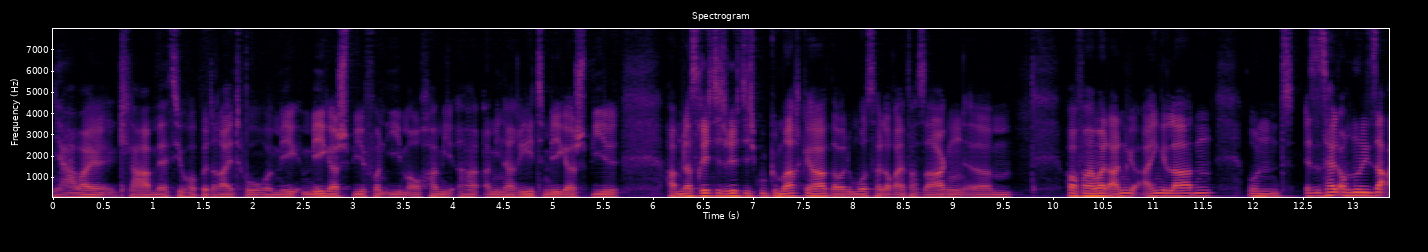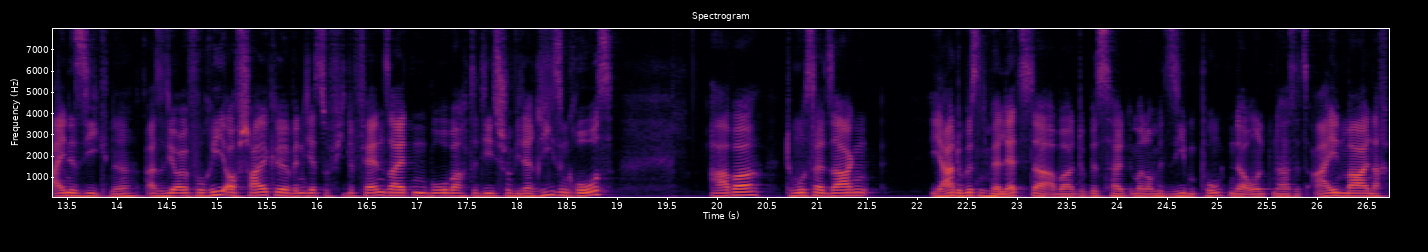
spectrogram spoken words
ja, aber klar, Matthew Hoppe drei Tore, Me Megaspiel von ihm, auch Hami, Amin Harit, Megaspiel, haben das richtig, richtig gut gemacht gehabt, aber du musst halt auch einfach sagen, ähm, Hoffenheim hat eingeladen und es ist halt auch nur dieser eine Sieg, ne? Also die Euphorie auf Schalke, wenn ich jetzt so viele Fanseiten beobachte, die ist schon wieder riesengroß. Aber du musst halt sagen, ja, du bist nicht mehr letzter, aber du bist halt immer noch mit sieben Punkten da unten, hast jetzt einmal nach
